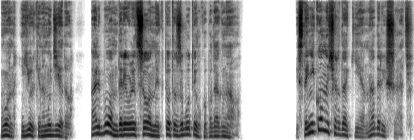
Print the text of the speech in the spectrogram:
Вон, Юлькиному деду. Альбом дореволюционный кто-то за бутылку подогнал. И с тайником на чердаке надо решать.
